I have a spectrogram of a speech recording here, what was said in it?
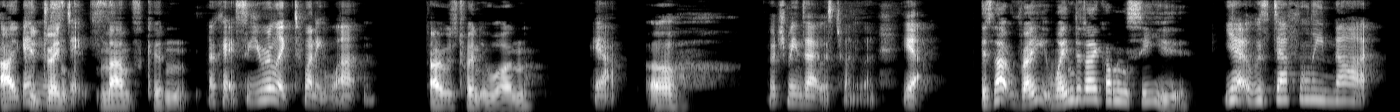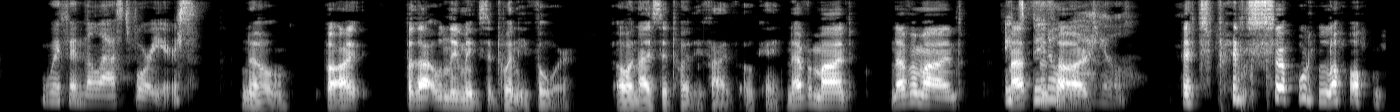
I could drink. States. Mamf couldn't. Okay, so you were like twenty one. I was 21. Yeah, Oh. which means I was twenty one. Yeah. Is that right? When did I come and see you? Yeah, it was definitely not within the last four years. No. But I. But that only makes it 24. Oh, and I said 25. Okay. Never mind. Never mind. It's Maths been is a hard. while. It's been so long.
